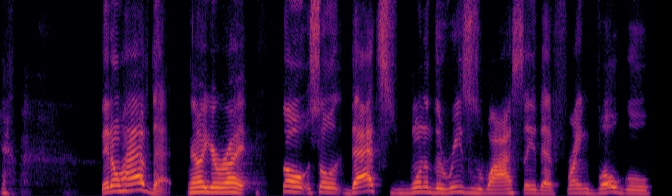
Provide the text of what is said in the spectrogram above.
They don't have that. No, you're right. So, so that's one of the reasons why I say that Frank Vogel,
